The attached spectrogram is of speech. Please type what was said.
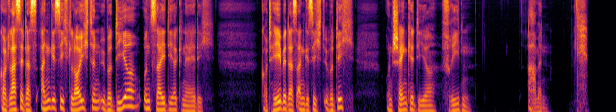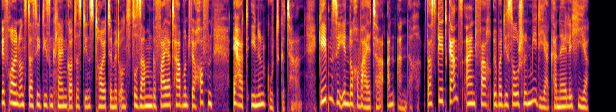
Gott lasse das Angesicht leuchten über dir und sei dir gnädig. Gott hebe das Angesicht über dich und schenke dir Frieden. Amen. Wir freuen uns, dass Sie diesen kleinen Gottesdienst heute mit uns zusammen gefeiert haben und wir hoffen, er hat Ihnen gut getan. Geben Sie ihn doch weiter an andere. Das geht ganz einfach über die Social-Media-Kanäle hier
